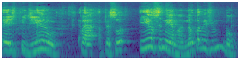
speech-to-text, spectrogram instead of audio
eles pediram pra a pessoa ir ao cinema, não pra ver filme bom.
